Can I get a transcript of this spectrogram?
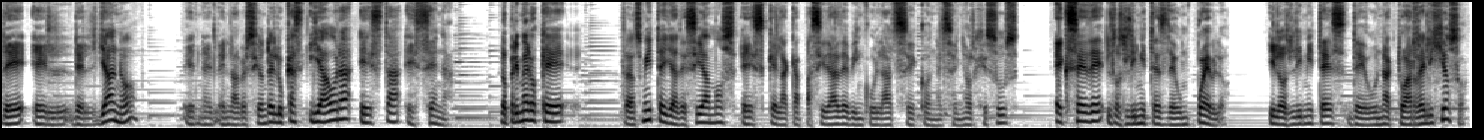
de el, del llano, en, en la versión de Lucas, y ahora esta escena. Lo primero que transmite, ya decíamos, es que la capacidad de vincularse con el Señor Jesús excede los límites de un pueblo y los límites de un actuar religioso.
